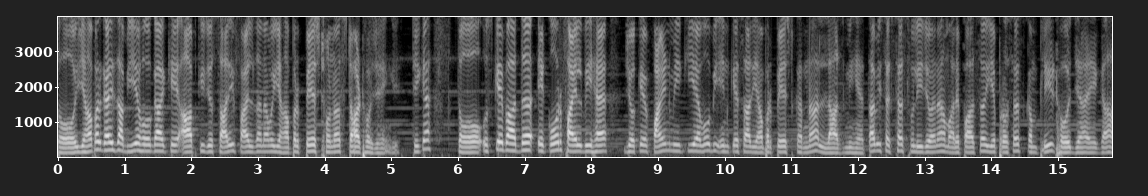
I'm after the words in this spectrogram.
तो यहाँ पर गाइज़ अब ये होगा कि आपकी जो सारी फाइल्स है ना वो यहाँ पर पेस्ट होना स्टार्ट हो जाएँगी ठीक है? तो उसके बाद एक और फ़ाइल भी है जो कि फाइंड मी की है वो भी इनके साथ यहाँ पर पेस्ट करना लाजमी है। तभी सक्सेसफुली जो है ना हमारे पास ये प्रोसेस कंप्लीट हो जाएगा।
